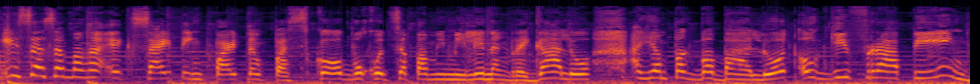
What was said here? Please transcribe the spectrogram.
Isa sa mga exciting part ng Pasko bukod sa pamimili ng regalo ay ang pagbabalot o gift wrapping.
